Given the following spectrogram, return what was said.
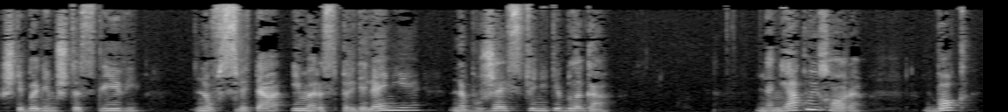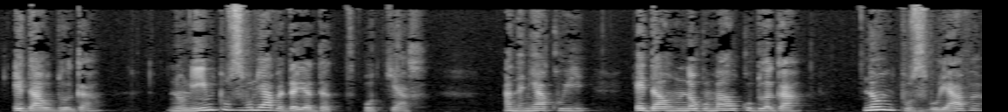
ще бъдем щастливи, но в света има разпределение на божествените блага. На някои хора Бог е дал блага, но не им позволява да ядат от тях, а на някои е дал много малко блага, но им позволява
